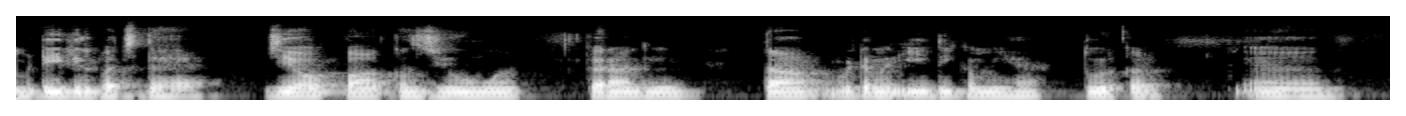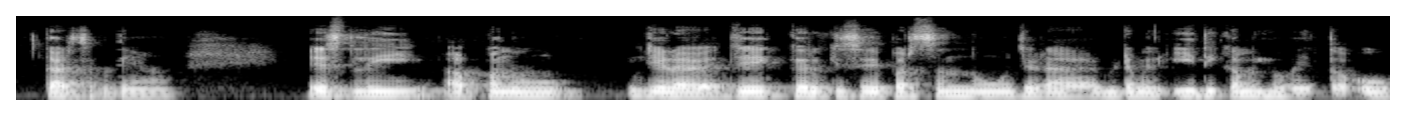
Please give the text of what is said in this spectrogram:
ਮਟੀਰੀਅਲ ਬਚਦਾ ਹੈ, ਜੇ ਆਪਾਂ ਕੰਜ਼ਿਊਮ ਕਰਾਂਗੇ ਤਾਂ ਵਿਟਾਮਿਨ ਈ e ਦੀ ਕਮੀ ਹੈ, ਦੂਰ ਕਰ ਕਰ ਸਕਦੇ ਹਾਂ। ਇਸ ਲਈ ਆਪਾਂ ਨੂੰ ਜਿਹੜਾ ਜੇਕਰ ਕਿਸੇ ਪਰਸਨ ਨੂੰ ਜਿਹੜਾ ਵਿਟਾਮਿਨ ਈ e ਦੀ ਕਮੀ ਹੋਵੇ ਤਾਂ ਉਹ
